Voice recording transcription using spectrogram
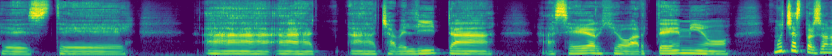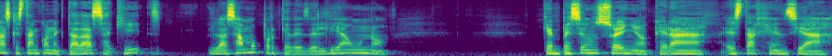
este, a, a, Chabelita, a Sergio, Artemio, muchas personas que están conectadas aquí, las amo porque desde el día uno que empecé un sueño, que era esta agencia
